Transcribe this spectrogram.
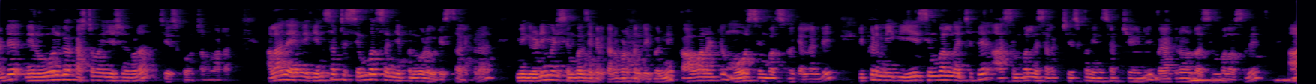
అంటే నేను ఓన్గా కస్టమైజేషన్ కూడా చేసుకోవచ్చు అనమాట అలానే మీకు ఇన్సర్ట్ సింబల్స్ అని చెప్పని కూడా ఒకటి ఇస్తారు ఇక్కడ. మీకు రెడీమేడ్ సింబల్స్ ఇక్కడ కనపడుతుంటాయి కొన్ని. కావాలంటే మోర్ సింబల్స్లోకి వెళ్ళండి. ఇక్కడ మీకు ఏ సింబల్ నచ్చితే ఆ సింబల్ని సెలెక్ట్ చేసుకొని ఇన్సర్ట్ చేయండి. బ్యాక్గ్రౌండ్లో ఆ సింబల్ వస్తుంది. ఆ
